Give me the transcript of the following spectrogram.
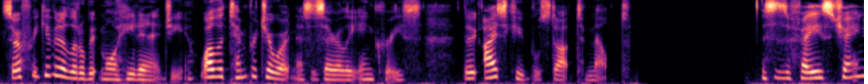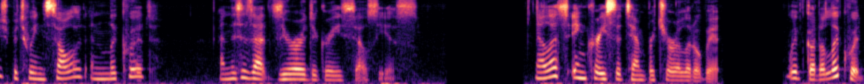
So if we give it a little bit more heat energy, while the temperature won't necessarily increase, the ice cube will start to melt. This is a phase change between solid and liquid, and this is at zero degrees Celsius. Now let's increase the temperature a little bit. We've got a liquid.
